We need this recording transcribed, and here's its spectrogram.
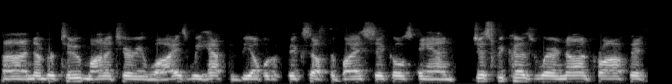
Uh, number two, monetary wise, we have to be able to fix up the bicycles. And just because we're a nonprofit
